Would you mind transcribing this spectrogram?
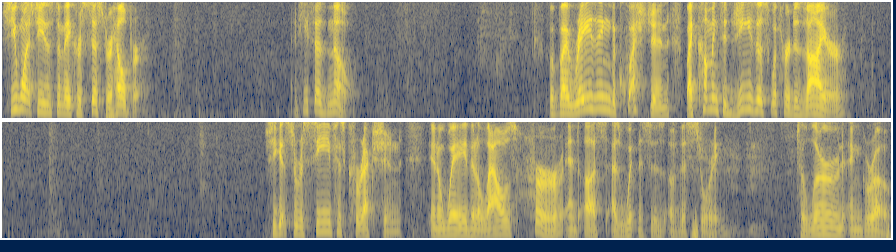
She wants Jesus to make her sister help her. And he says no but by raising the question, by coming to Jesus with her desire, she gets to receive his correction in a way that allows her and us, as witnesses of this story, to learn and grow.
